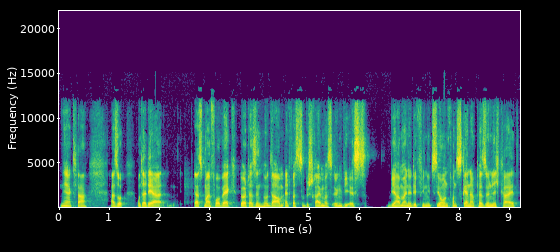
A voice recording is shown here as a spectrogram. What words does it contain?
Ja, klar. Also unter der, erstmal vorweg, Wörter sind nur da, um etwas zu beschreiben, was irgendwie ist. Wir haben eine Definition von Scanner-Persönlichkeit,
